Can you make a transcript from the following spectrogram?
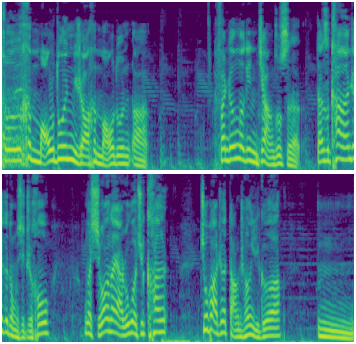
就很矛盾，你知道，很矛盾啊。反正我跟你讲，就是，但是看完这个东西之后，我希望大家如果去看，就把这当成一个，嗯，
